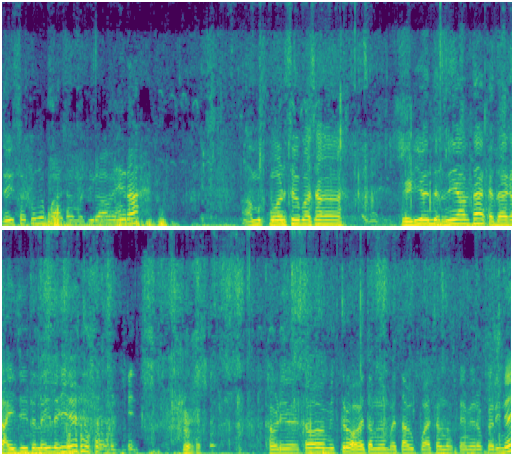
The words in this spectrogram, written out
જઈ શકો છો, પાછા મજૂર આવે છે રા. અમુક માણસો પાછા વીડિયો અંદર નહીં આવતા, કદાચ આવી જઈએ તો લઈ લઈએ. થોડી તો મિત્રો, હવે તમને બતાવું પાછળનો કેમેરો કરીને.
